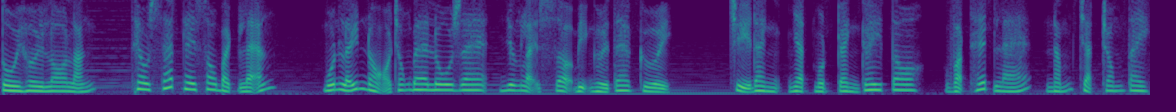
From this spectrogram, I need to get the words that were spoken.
Tôi hơi lo lắng, theo sát ngay sau bạch lãng, muốn lấy nỏ trong ba lô ra nhưng lại sợ bị người ta cười. Chỉ đành nhặt một cành cây to, vặt hết lá, nắm chặt trong tay.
